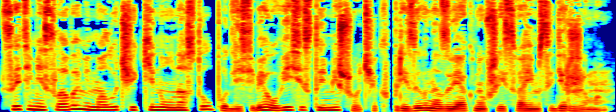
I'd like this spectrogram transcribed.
С этими словами молодчик кинул на стол подле себя увесистый мешочек, призывно звякнувший своим содержимым.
